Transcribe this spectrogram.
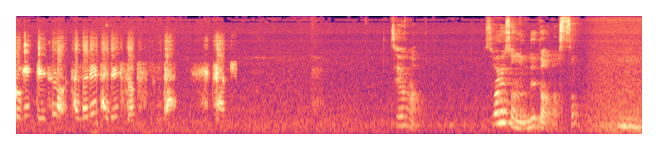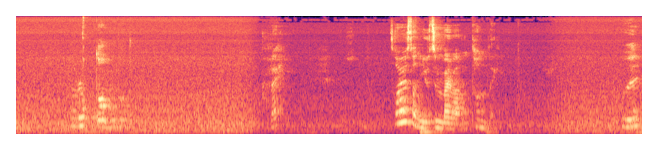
고객께서 전화를 받을 수 없습니다. 잠시 세영아, 서유선 오늘도 안 왔어? 음, 연락도 안 받아. 그래? 서유선 요즘 말 많던데. 왜?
